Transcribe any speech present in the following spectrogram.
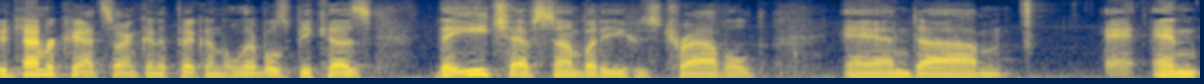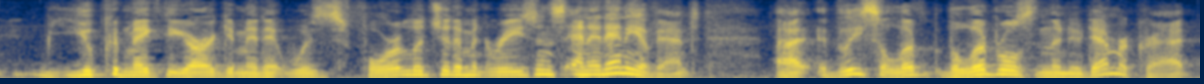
the Democrats aren't going to pick on the liberals because they each have somebody who's traveled, and um, and you could make the argument it was for legitimate reasons. And in any event, uh, at least the, liberals and the New Democrat,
